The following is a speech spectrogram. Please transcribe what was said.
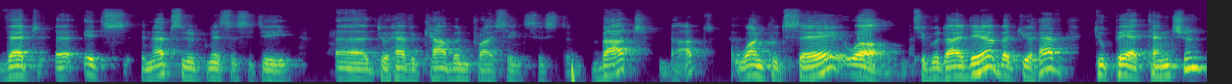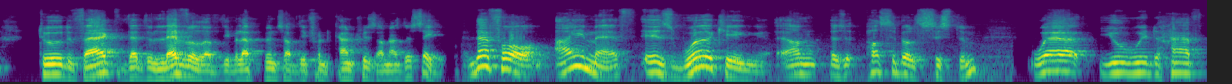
that uh, it's an absolute necessity uh, to have a carbon pricing system. But, but one could say, well, it's a good idea, but you have to pay attention to the fact that the level of developments of different countries are not the same. Therefore, IMF is working on a possible system where you would have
